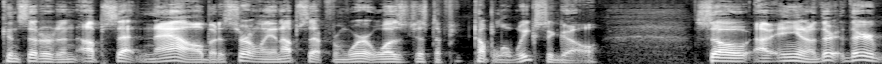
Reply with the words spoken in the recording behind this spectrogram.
considered an upset now, but it's certainly an upset from where it was just a few, couple of weeks ago. So, uh, you know, they're, they're,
